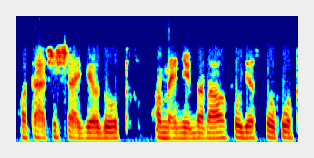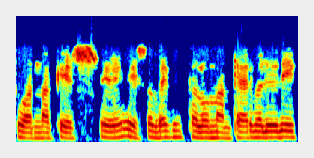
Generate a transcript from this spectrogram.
a társasági adót, amennyiben a fogyasztók ott vannak, és, és az bevétel onnan termelődik,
